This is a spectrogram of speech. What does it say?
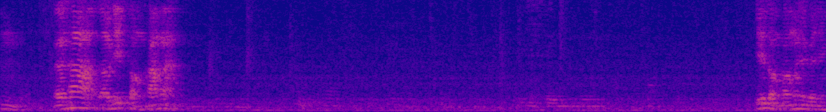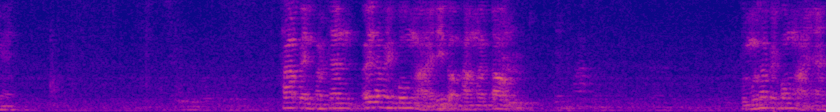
อืมแล้วถ้าเราดิฟสองครั้งอะ ดิฟสองครั้งมันจะเป็นยังไง ถ้าเป็นฟังก์ชันเอ้ยถ้าเป็นโค้งหงายดิฟสองครั้งมันต้อง สมมุติถ้าเป็นโค้งหงายอะ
